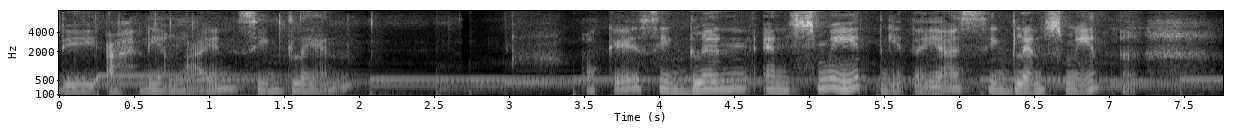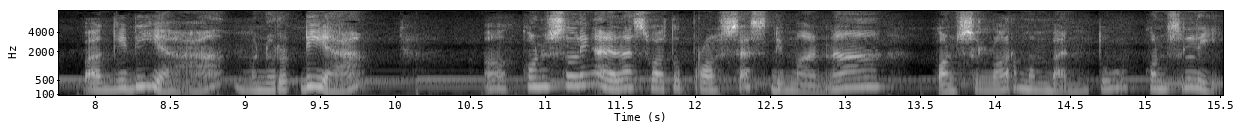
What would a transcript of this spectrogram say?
di ahli yang lain si Glenn. Oke, si Glenn and Smith gitu ya, si Glenn Smith. Nah, bagi dia, menurut dia, konseling uh, adalah suatu proses di mana konselor membantu konseli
